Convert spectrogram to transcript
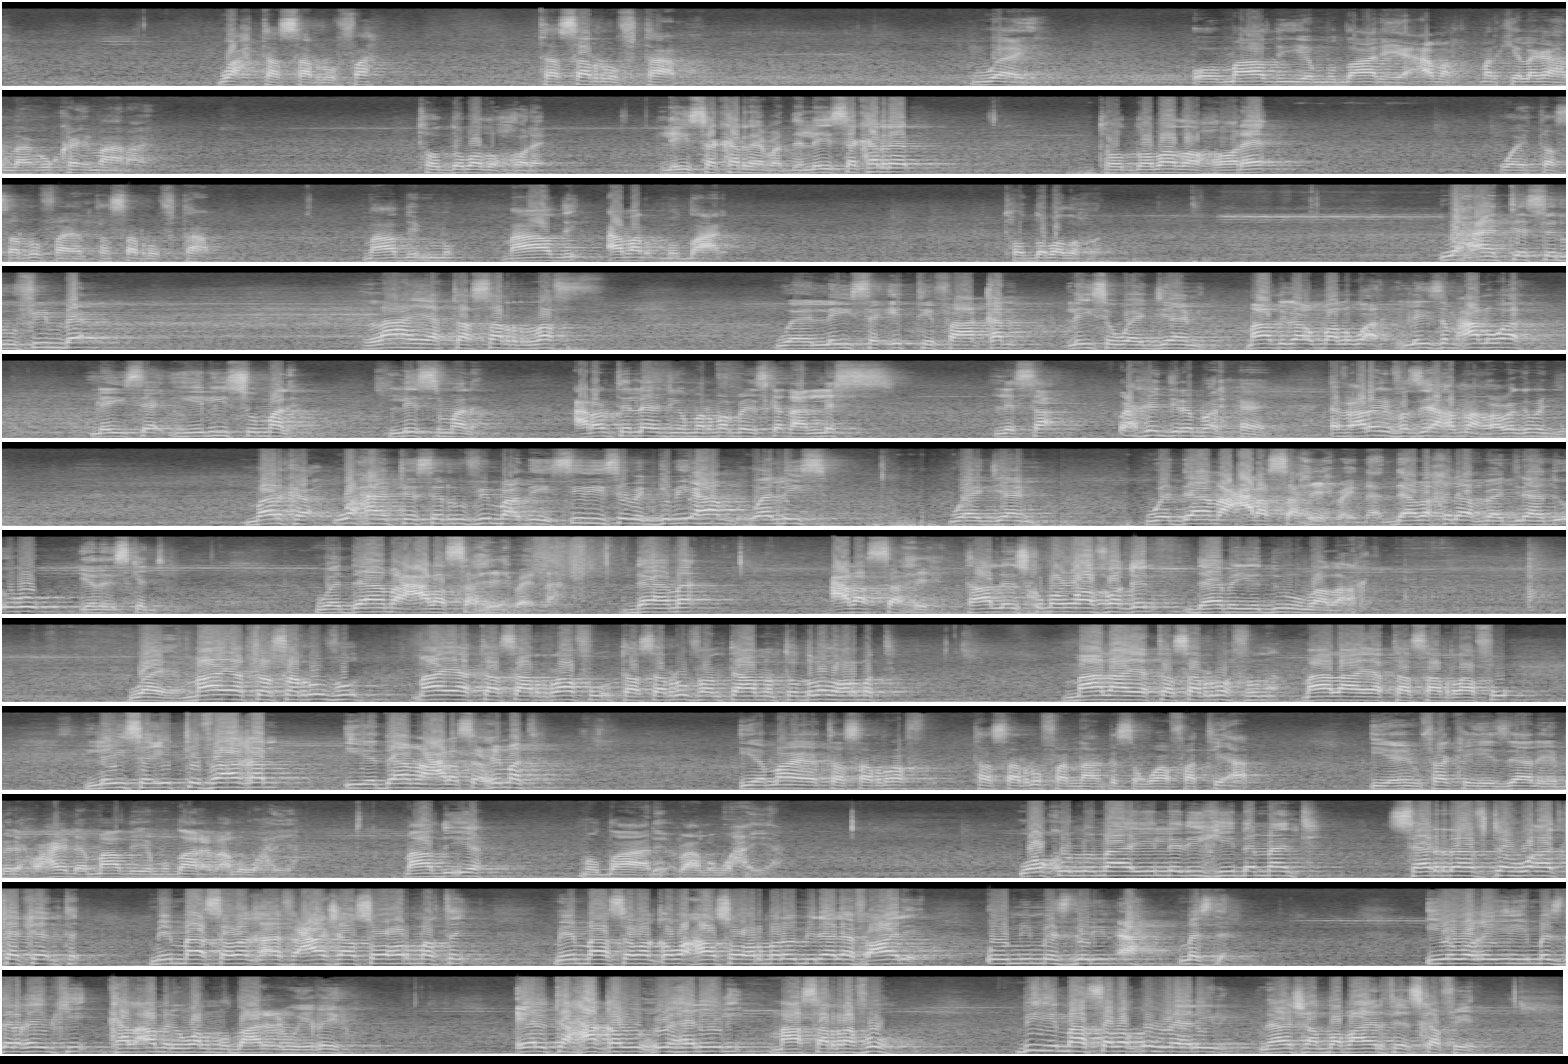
Wax tasarufa tasaruf taam. Ah oo maadi iyo mudaarici camar markii laga hadlayo uu ka imaanayo. Toddobada hore laysa ka reeb hadde laysa ka reeb toddobada hore way tasarufayaan tasaruf taam maadi maadi camar mudaaric toddobada hore. Waxaan tasarufinba laa yatasaraf waa laysa itifaaqan laysa waa jaami maadigaa un baa lagu arkay laysa maxaa lagu arkay? Laysa yeliisu ma leh lis ma leh. Carabta lahjiga marmar bay iska dhahaan lis lisa. Wax ka jira afcarabi fasiixa ma waxba kama jira. Marka waxaan tasarufin baa dhihi sidiisaba gebi ahaan waa laysa waa jaami. Wadaama cala saxiix bay dhaha daama khilaaf baa jira hadda ogow iyada iska jir wadaama cala saxiix bay dhaha daama cala saxiix. Taa la iskuma waafaqin daama yaduumu baa la arkay. Waay maa yatasarufu maa yatasarafu tasarufan taaman toddobada hormata maa laa yatasarafuna maa laa yatasarafu laysa itifaaqan iyo daama cala saxiimati iyo maa yatasarafu tasarufan naaqisan waa fatia iyo infaka iyo zaala iyo berix waxay dhah maadi iyo mudaaric baa lagu hayaa. Maadi iyo mudaaric baa lagu hayaa wa kullu maa ladii kii dhammaantii saraftahu aad ka keentay mimaa sabaqa afcaashaa soo hormartay mimaa sabaqa waxaa soo hormaro min alafcaali oo min masderin ah masder iyo wagayrihi masder kayrkii kalamri walmudaaric wey kayrku iltaxaqa wuxuu haleeli maa sarafuhu bihi maa sabaquhu haleeli meeshan damaa'irta iska fiir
